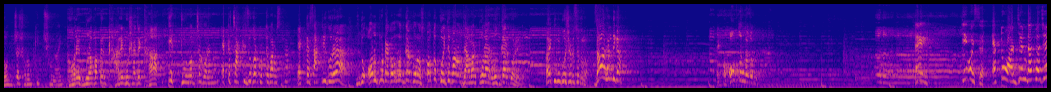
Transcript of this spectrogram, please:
লজ্জা সরম কিচ্ছু নাই? ঘরে বুড়া বাপের ঘাড়ে বসে যে খা। একটু লজ্জা করে না? একটা চাকরি জোগাড় করতে পারস না? একটা চাকরি করে যদি অল্প টাকা রোজগার করস তত কইতে পারো যে আমার পোলা রোজগার করে। ভাই তুমি বসে রয়েছো কেন? যাও এখান থেকে। আর্জেন্ট ডাকলা যে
